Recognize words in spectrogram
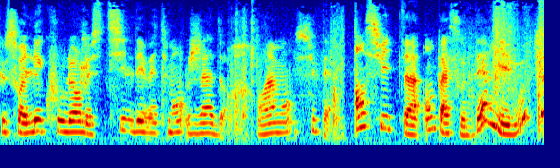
que ce soit les couleurs, le style des vêtements, j'adore. Vraiment super. Ensuite, on passe au dernier look.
